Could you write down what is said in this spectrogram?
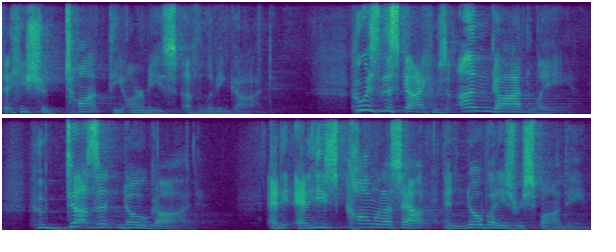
that he should taunt the armies of the living God? Who is this guy who's ungodly, who doesn't know God? And, and he's calling us out, and nobody's responding.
